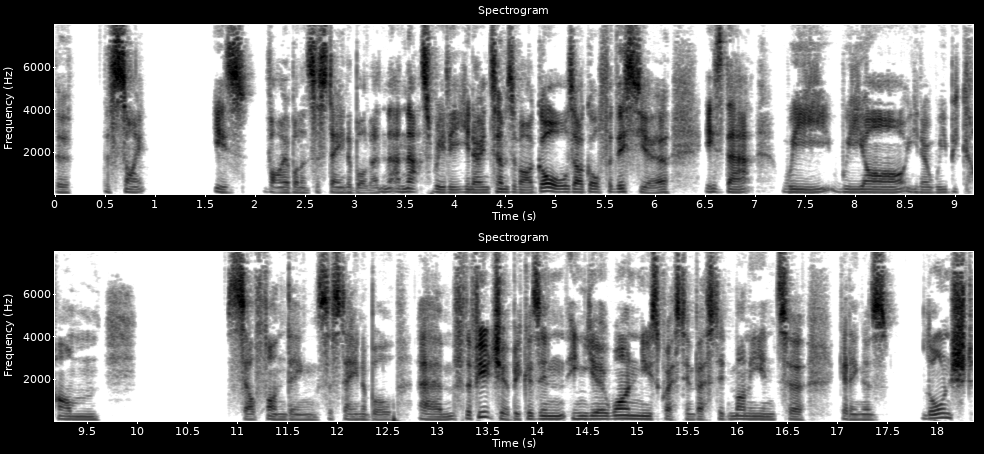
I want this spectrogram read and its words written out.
the the site is viable and sustainable and and that's really you know in terms of our goals our goal for this year is that we we are you know we become self-funding sustainable um, for the future because in in year one newsquest invested money into getting us launched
